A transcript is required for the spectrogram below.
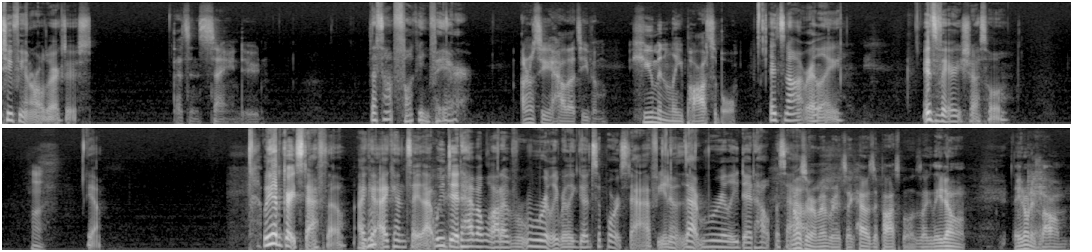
two funeral directors. That's insane, dude. That's not fucking fair. I don't see how that's even humanly possible. It's not really. It's very stressful. Hmm. Yeah. We had great staff though. I, Mhm. ca- I can say that. We did have a lot of really, really good support staff, you know, that really did help us out. And also remember, it's like, how is it possible? It's like they don't, they don't embalm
